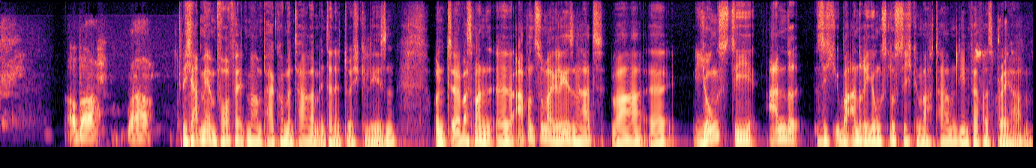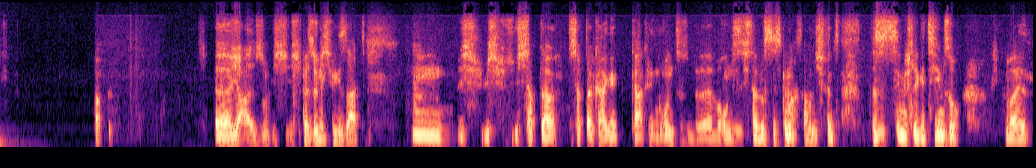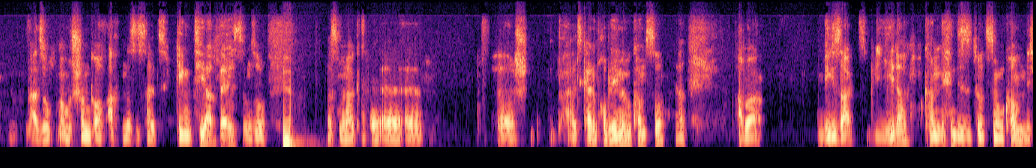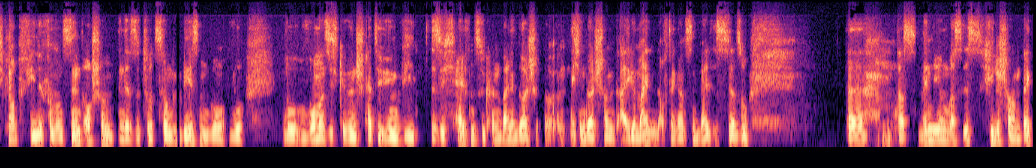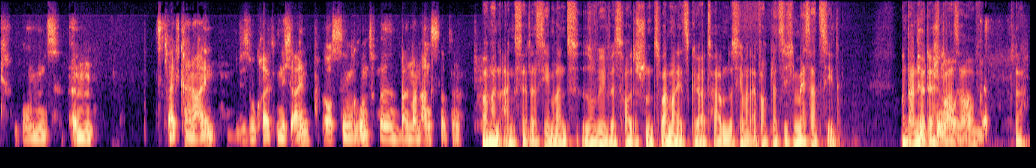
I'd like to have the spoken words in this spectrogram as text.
Aber ja. Ich habe mir im Vorfeld mal ein paar Kommentare im Internet durchgelesen. Und äh, was man äh, ab und zu mal gelesen hat, war äh, Jungs, die andere, sich über andere Jungs lustig gemacht haben, die ein Pfefferspray haben. Ja, äh, ja also ich, ich persönlich, wie gesagt, ich, ich, ich habe da, ich hab da keine, gar keinen Grund, äh, warum die sich da lustig gemacht haben. Ich finde, das ist ziemlich legitim so, weil, also man muss schon darauf achten, dass es halt gegen Tierabwehr ist und so, ja. dass man da keine, äh, äh, halt keine Probleme bekommt so. Ja. Aber wie gesagt, jeder kann in die Situation kommen. Ich glaube, viele von uns sind auch schon in der Situation gewesen, wo, wo, wo, wo man sich gewünscht hätte, irgendwie sich helfen zu können. Weil in Deutschland, äh, nicht in Deutschland, allgemein auf der ganzen Welt ist es ja so, äh, dass wenn irgendwas ist, viele schauen weg und ähm, Es greift keiner ein. Wieso greifen die nicht ein? Aus dem Grund, weil, weil man Angst hat. Ne? Weil man Angst hat, dass jemand, so wie wir es heute schon zweimal jetzt gehört haben, dass jemand einfach plötzlich ein Messer zieht. Und dann hört der Genau, Spaß ja, auf. ne? Klar.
